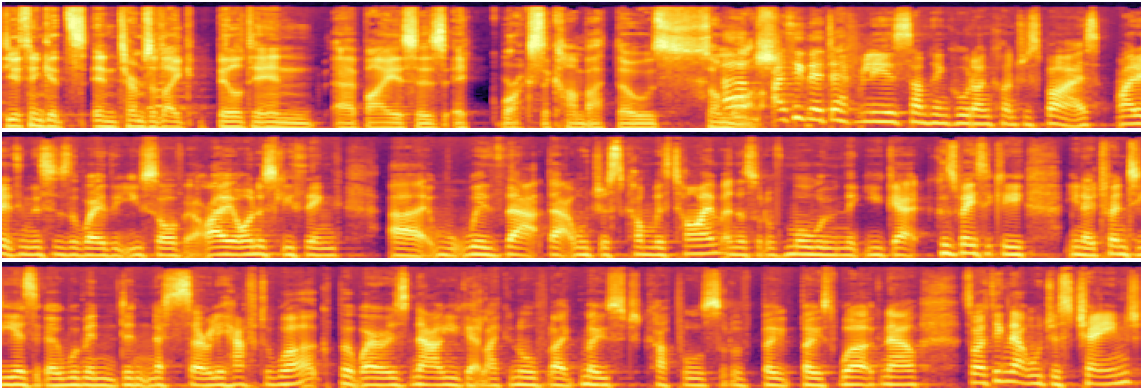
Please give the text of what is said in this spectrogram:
Do you think it's in terms of like built-in uh, biases, it works to combat those Um, somewhat? I think there definitely is something called unconscious bias. I don't think this is the way that you solve it. I honestly think uh, with that, that will just come with time and the sort of more women that you get. Because basically, you know, 20 years ago, women didn't necessarily have to work, but whereas now you get like an awful, like most couples sort of both, both work now. So I think that will just change.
